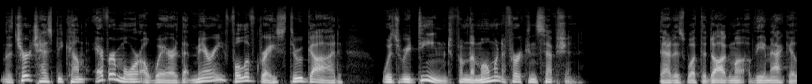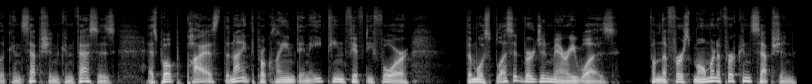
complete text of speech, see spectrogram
The church has become ever more aware that Mary, full of grace through God, was redeemed from the moment of her conception. That is what the dogma of the Immaculate Conception confesses, as Pope Pius IX proclaimed in 1854 the Most Blessed Virgin Mary was, from the first moment of her conception,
